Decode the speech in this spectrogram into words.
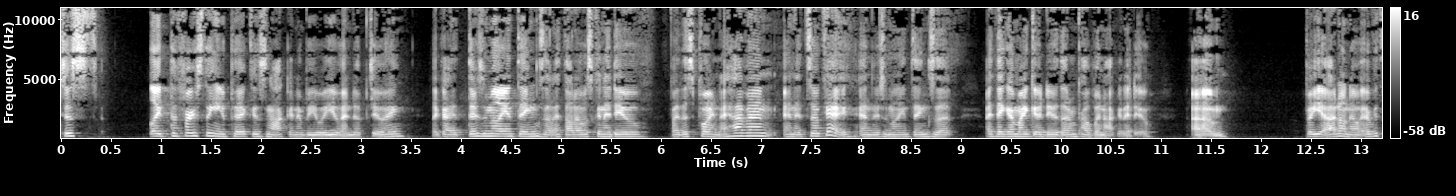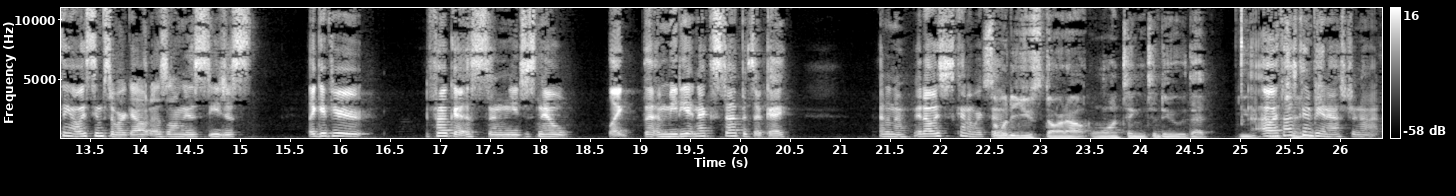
just like the first thing you pick is not going to be what you end up doing. Like I, there's a million things that I thought I was going to do by this point, point I haven't, and it's okay. And there's a million things that I think I might go do that I'm probably not going to do. Um, but yeah, I don't know. Everything always seems to work out as long as you just like if you're focused and you just know like the immediate next step, it's okay. I don't know. It always just kind of works. Out. So, out. what did you start out wanting to do that? You, oh, you I thought I was going to be an astronaut.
